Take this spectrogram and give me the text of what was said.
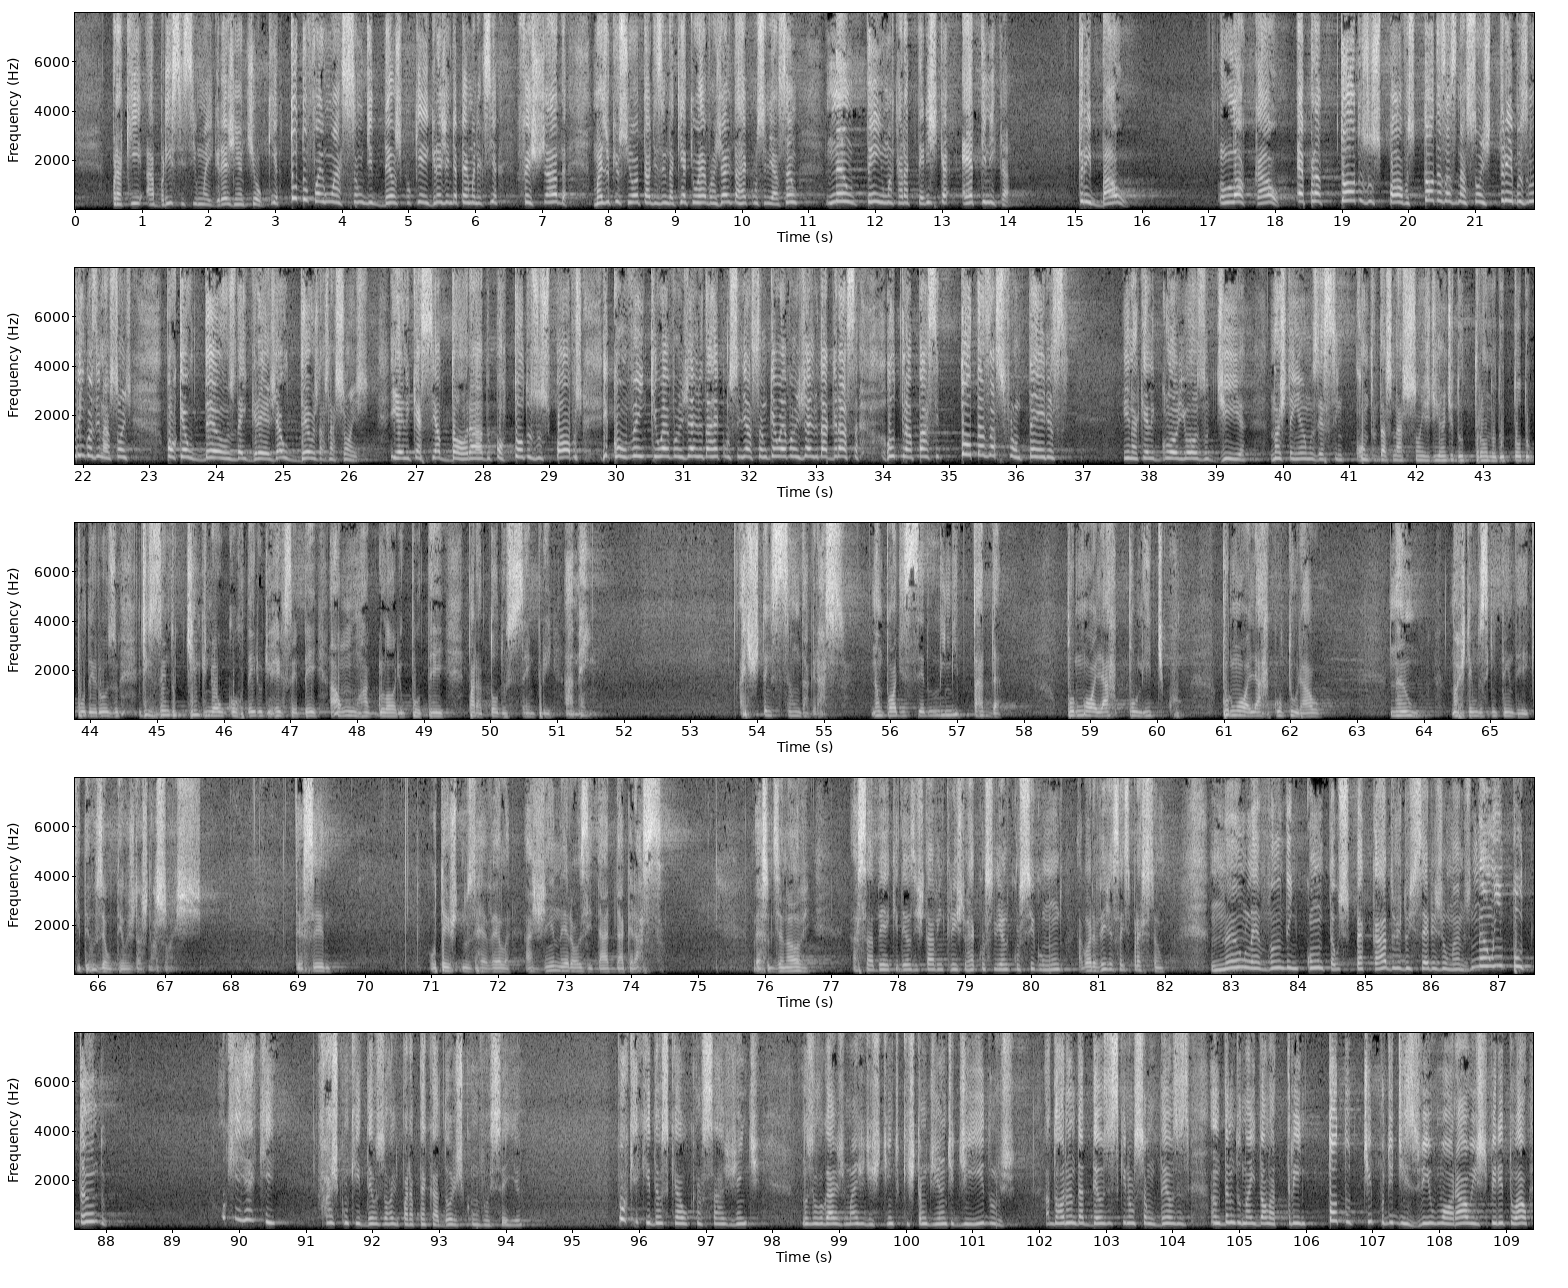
para que abrisse-se uma igreja em Antioquia. Tudo foi uma ação de Deus, porque a igreja ainda permanecia fechada. Mas o que o Senhor está dizendo aqui é que o evangelho da reconciliação não tem uma característica étnica, tribal, local. é para todos os povos, todas as nações, tribos, línguas e nações, porque o Deus da igreja é o Deus das nações. E ele quer ser adorado por todos os povos, e convém que o evangelho da reconciliação, que é o evangelho da graça, ultrapasse todas as fronteiras, e naquele glorioso dia, nós tenhamos esse encontro das nações diante do trono do Todo-Poderoso, dizendo: digno é o Cordeiro de receber a honra, a glória e o poder para todos sempre. Amém. A extensão da graça não pode ser limitada por um olhar político, por um olhar cultural. Não, nós temos que entender que Deus é o Deus das nações. Terceiro, o texto nos revela a generosidade da graça. Verso 19: a saber que Deus estava em Cristo reconciliando consigo o mundo. Agora veja essa expressão. Não levando em conta os pecados dos seres humanos, não imputando. O que é que faz com que Deus olhe para pecadores como você e eu? Por que, que Deus quer alcançar a gente nos lugares mais distintos que estão diante de ídolos, adorando a deuses que não são deuses, andando na idolatria, em todo tipo de desvio moral e espiritual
